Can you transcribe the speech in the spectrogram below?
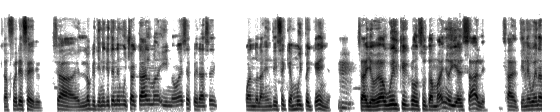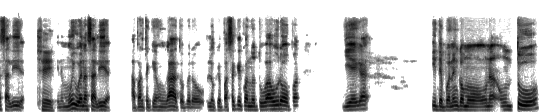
está fuera de serio. O sea, él lo que tiene que tener mucha calma y no desesperarse cuando la gente dice que es muy pequeño. Mm. O sea, yo veo a Wilke con su tamaño y él sale. O sea, tiene buena salida. Sí. Tiene muy buena salida. Aparte que es un gato, pero lo que pasa es que cuando tú vas a Europa, llega y te ponen como una, un tubo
